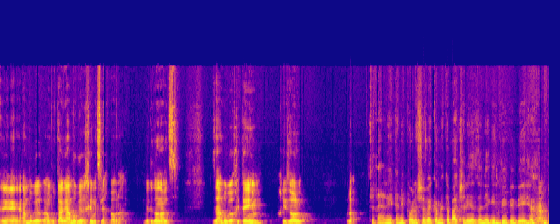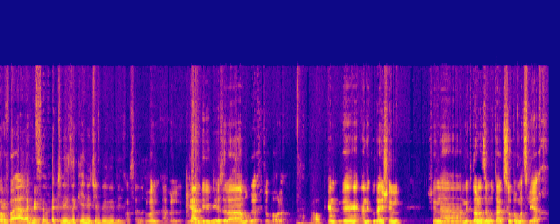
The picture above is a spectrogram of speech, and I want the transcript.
אה, המבורגר, המותג ההמבורגר הכי מצליח בעולם? מקדונלדס. זה ההמבורגר הכי טעים, הכי זול? לא. תראה, אני, אני פה לשווק גם את הבת שלי, אז אני אגיד BBB. פה בארץ, הבת שלי היא זכיינית של BBB. אבל, אבל גם BBB זה לא ההמבורגר הכי טוב בעולם. כן, והנקודה היא של, של המקדונלדס זה מותג סופר מצליח,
